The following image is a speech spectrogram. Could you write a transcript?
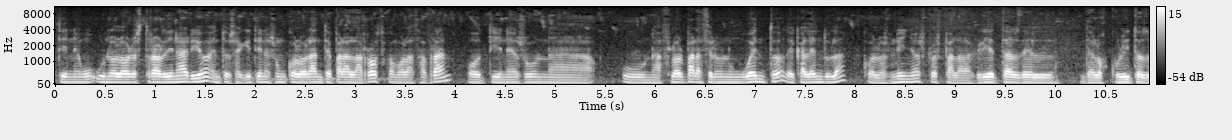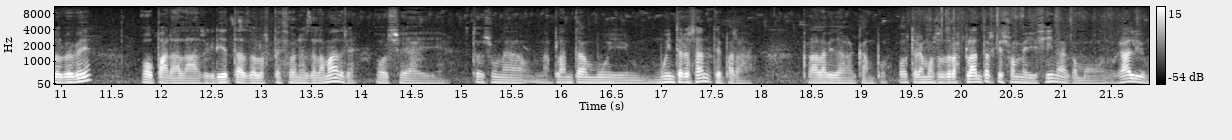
tiene un olor extraordinario, entonces aquí tienes un colorante para el arroz como el azafrán, o tienes una, una flor para hacer un ungüento de caléndula con los niños, pues para las grietas del, de los culitos del bebé o para las grietas de los pezones de la madre. O sea, esto es una, una planta muy, muy interesante para, para la vida en el campo. O tenemos otras plantas que son medicina, como el gallium.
